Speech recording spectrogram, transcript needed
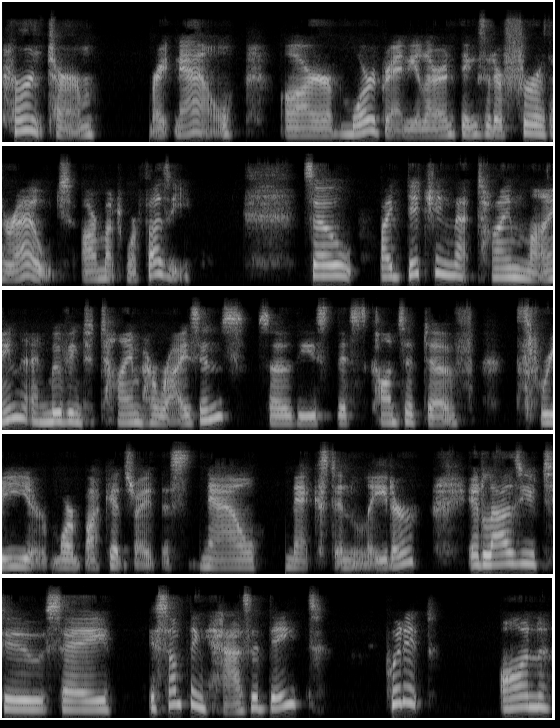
current term right now are more granular and things that are further out are much more fuzzy. So by ditching that timeline and moving to time horizons, so these this concept of three or more buckets, right? This now, next, and later, it allows you to say if something has a date, put it on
